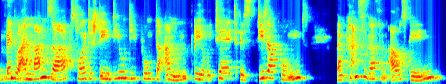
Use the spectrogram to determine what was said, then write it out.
wenn du einem Mann sagst, heute stehen die und die Punkte an, Priorität ist dieser Punkt, dann kannst du davon ausgehen,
